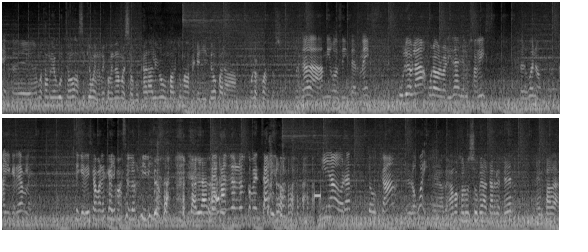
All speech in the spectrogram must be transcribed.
Eh, hemos estado muy a gusto, así que bueno, recomendamos eso, buscar algo, un barco más pequeñito para unos cuantos. Pues nada, amigos de internet. Julio habla una barbaridad, ya lo sabéis. Pero bueno, hay que quererle. Si queréis que aparezca yo más en los vídeos, dejadlo en los comentarios. Y ahora toca lo guay. Eh, os dejamos con un super atardecer en Padar.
